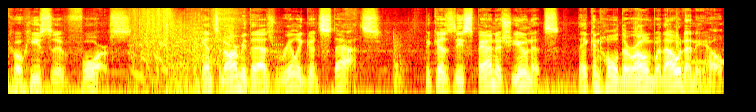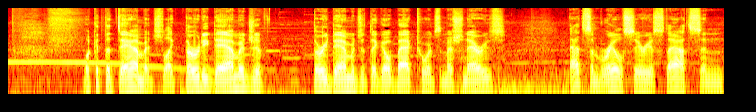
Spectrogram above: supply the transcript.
cohesive force against an army that has really good stats. Because these Spanish units, they can hold their own without any help. Look at the damage, like 30 damage if 30 damage if they go back towards the missionaries. That's some real serious stats and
